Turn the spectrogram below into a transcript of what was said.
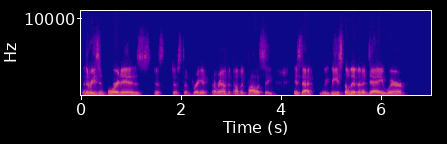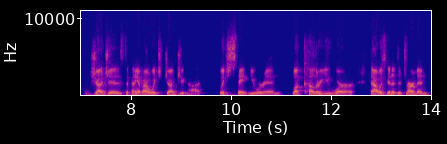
And the reason for it is just just to bring it around to public policy is that we, we used to live in a day where judges, depending upon which judge you got, which state you were in, what color you were, that was going to determine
